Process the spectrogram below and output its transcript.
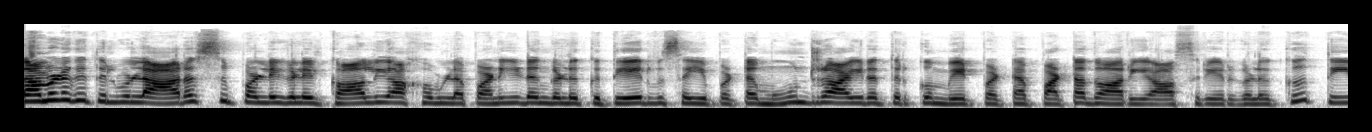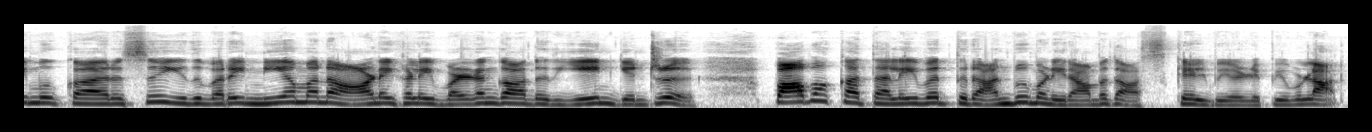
தமிழகத்தில் உள்ள அரசு பள்ளிகளில் காலியாக உள்ள பணியிடங்களுக்கு தேர்வு செய்யப்பட்ட மூன்றாயிரத்திற்கும் மேற்பட்ட பட்டதாரி ஆசிரியர்களுக்கு திமுக அரசு இதுவரை நியமன ஆணைகளை வழங்காதது ஏன் என்று பாமக தலைவர் திரு அன்புமணி ராமதாஸ் கேள்வி எழுப்பியுள்ளார்.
